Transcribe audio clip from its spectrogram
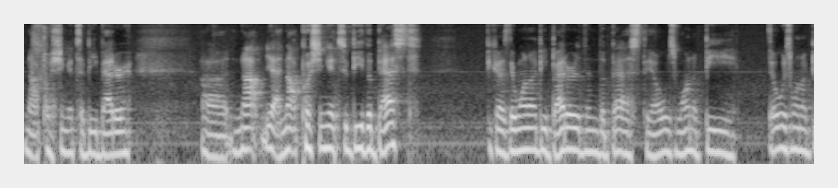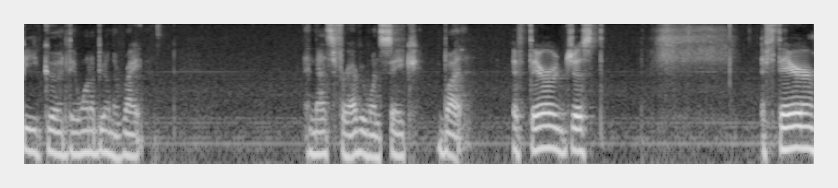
not pushing it to be better, uh, not yeah, not pushing it to be the best, because they want to be better than the best. They always want to be, they always want to be good. They want to be on the right, and that's for everyone's sake. But if they're just, if they're,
